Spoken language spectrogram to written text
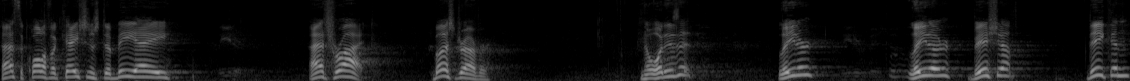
That's the qualifications to be a leader. That's right. Bus driver. No, what is it? Leader? Leader, bishop, deacon.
